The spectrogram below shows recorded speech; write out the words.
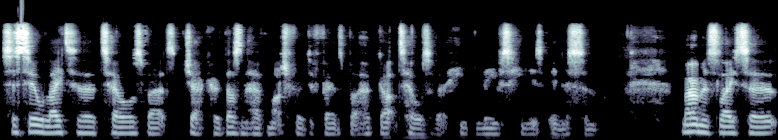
Cecile later tells that Jacko doesn't have much for a defense, but her gut tells her that he believes he is innocent. Moments later,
